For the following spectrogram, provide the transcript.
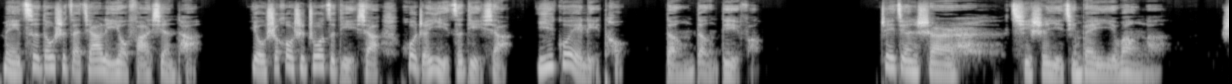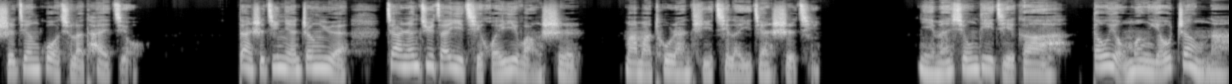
每次都是在家里又发现他，有时候是桌子底下，或者椅子底下、衣柜里头等等地方。这件事儿其实已经被遗忘了。时间过去了太久，但是今年正月，家人聚在一起回忆往事，妈妈突然提起了一件事情：你们兄弟几个都有梦游症呢。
